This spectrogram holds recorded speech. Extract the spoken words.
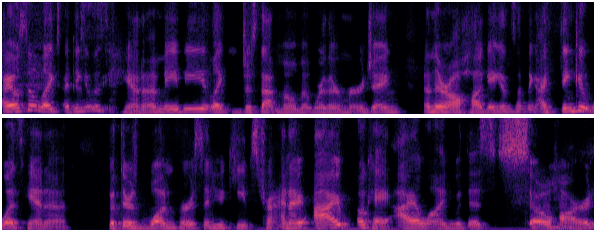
I also liked, I think it was Sweet. Hannah, maybe like just that moment where they're merging and they're all hugging and something. I think it was Hannah, but there's one person who keeps trying. And I, I, okay, I aligned with this so Mhm. hard.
